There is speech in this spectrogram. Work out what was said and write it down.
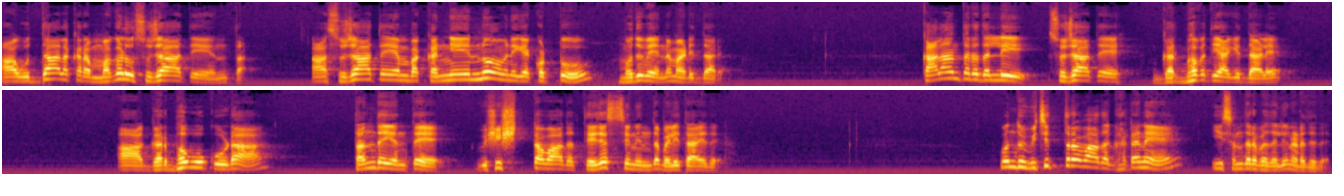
ಆ ಉದ್ದಾಲಕರ ಮಗಳು ಸುಜಾತೆ ಅಂತ ಆ ಸುಜಾತೆ ಎಂಬ ಕನ್ಯೆಯನ್ನು ಅವನಿಗೆ ಕೊಟ್ಟು ಮದುವೆಯನ್ನು ಮಾಡಿದ್ದಾರೆ. ಕಾಲಾಂತರದಲ್ಲಿ ಸುಜಾತೆ ಗರ್ಭವತಿಯಾಗಿದ್ದಾಳೆ. ಆ ಗರ್ಭವೂ ಕೂಡ ತಂದೆಯಂತೆ ವಿಶಿಷ್ಟವಾದ ತೇಜಸ್ಸಿನಿಂದ ಬೆಳೀತಾ ಇದೆ. ಒಂದು ವಿಚಿತ್ರವಾದ ಘಟನೆ ಈ ಸಂದರ್ಭದಲ್ಲಿ ನಡೆದಿದೆ.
